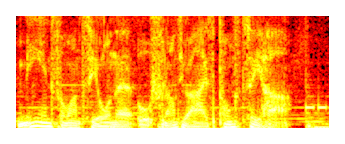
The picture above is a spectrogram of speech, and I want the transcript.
Mehr Informationen auf radio1.ch.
